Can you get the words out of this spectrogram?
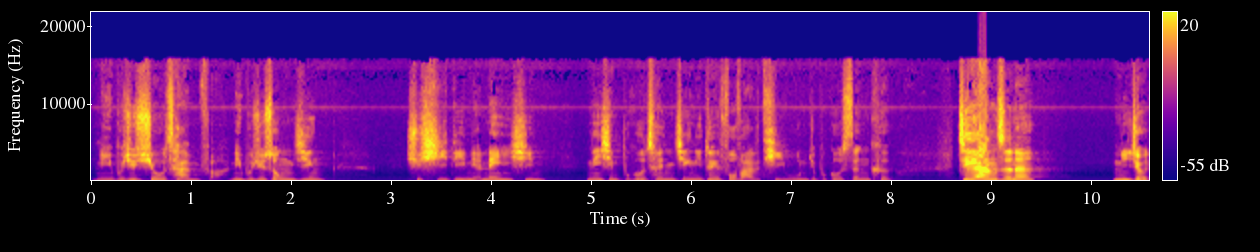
你不去修忏法，你不去诵经，去洗涤你的内心，内心不够沉静，你对佛法的体悟你就不够深刻。这样子呢，你就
